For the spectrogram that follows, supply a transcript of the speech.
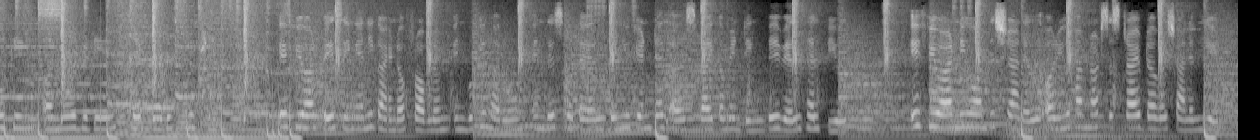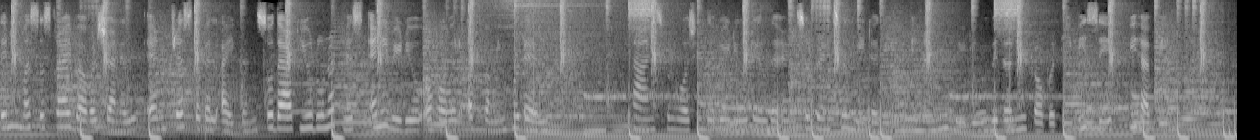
booking or more details, check the description. If you are facing any kind of problem in booking a room in this hotel, then you can tell us by commenting. We will help you. If you are new on this channel or you have not subscribed our channel yet, then you must subscribe our channel and press the bell icon so that you do not miss any video of our upcoming hotel. Thanks for watching the video till the end. So friends will meet again in a new property. Be safe, be happy.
